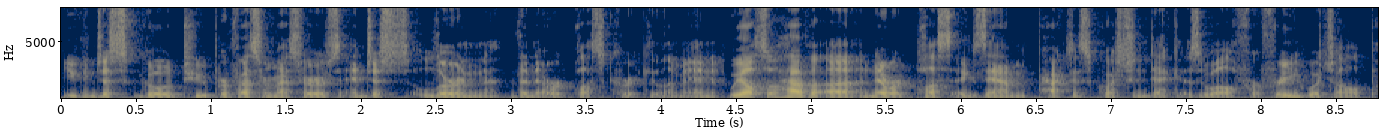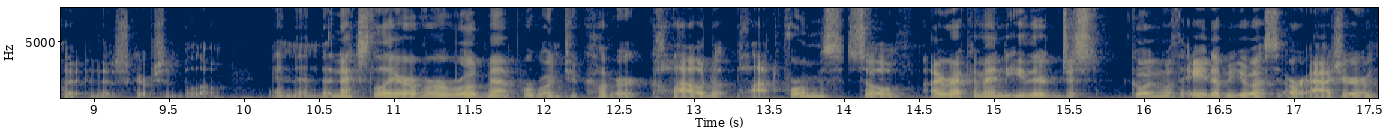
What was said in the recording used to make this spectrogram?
you can just go to Professor Messer's and just learn the Network Plus curriculum. And we also have a Network Plus exam practice question deck as well for free, which I'll put in the description below. And then the next layer of our roadmap, we're going to cover cloud platforms. So I recommend either just going with AWS or Azure.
